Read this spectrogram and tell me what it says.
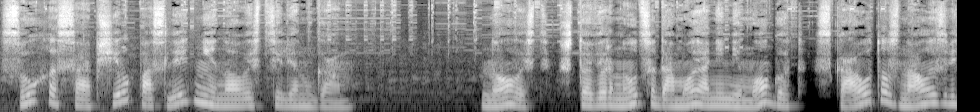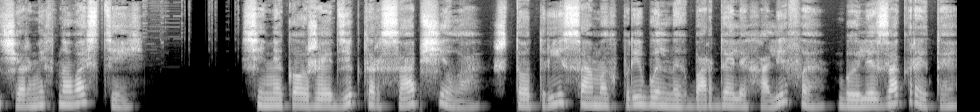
Сухо сообщил последние новости Ленгам. Новость, что вернуться домой они не могут, скаут узнал из вечерних новостей. Синекожая диктор сообщила, что три самых прибыльных борделя халифы были закрыты,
